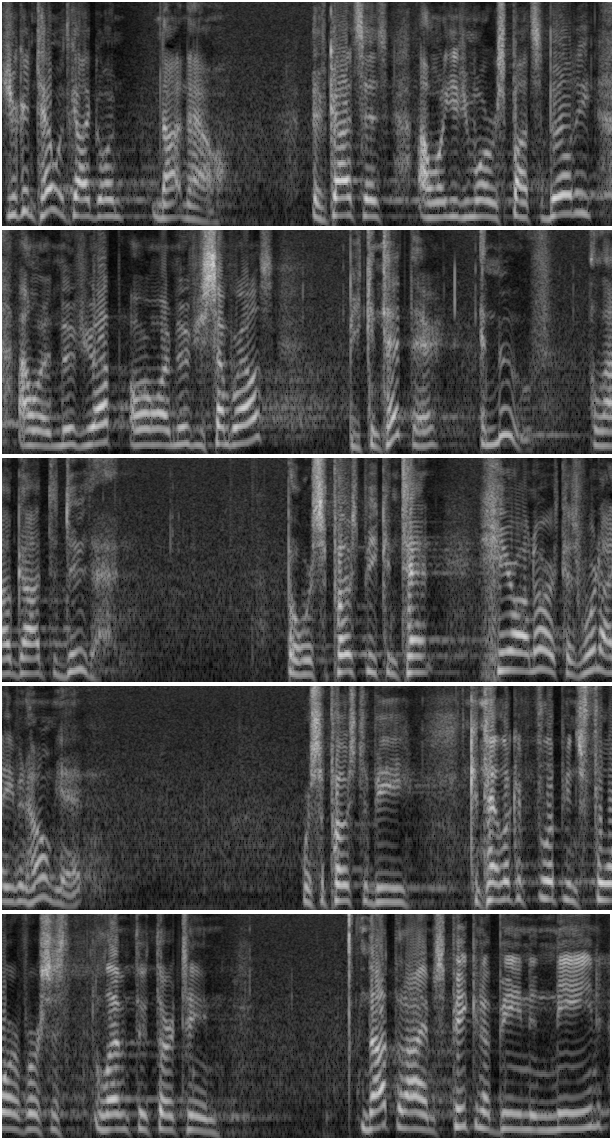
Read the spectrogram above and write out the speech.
You're content with God going, Not now. If God says, I want to give you more responsibility, I want to move you up, or I want to move you somewhere else, be content there and move. Allow God to do that. But we're supposed to be content here on earth because we're not even home yet. We're supposed to be content. Look at Philippians 4, verses 11 through 13. Not that I am speaking of being in need,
